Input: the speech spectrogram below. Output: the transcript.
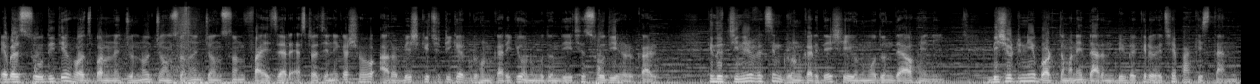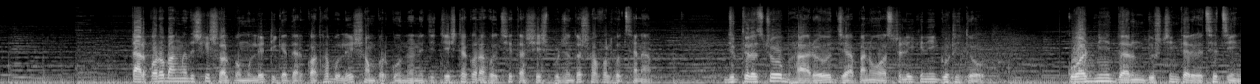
এবার সৌদিতে হজ পালনের জন্য Johnson and Johnson Pfizer AstraZeneca সহ আরও বেশ কিছু টিকা গ্রহণকারীকে অনুমোদন দিয়েছে সৌদি সরকার। কিন্তু চীনের ভ্যাকসিন গ্রহণকারীদের সেই অনুমোদন দেওয়া হয়নি। বিষয়টি নিয়ে বর্তমানে দারুণ বিবেকে রয়েছে পাকিস্তান। তারপরও বাংলাদেশকে স্বল্প মূল্যে টিকা দেওয়ার কথা বলে সম্পর্ক উন্নয়নের যে চেষ্টা করা হয়েছে তা শেষ পর্যন্ত সফল হচ্ছে না। যুক্তরাষ্ট্র, ভারত, জাপান ও অস্ট্রেলিয়াকে নিয়ে গঠিত কোয়াড নিয়ে দারুণ দুশ্চিন্তায় রয়েছে চীন,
